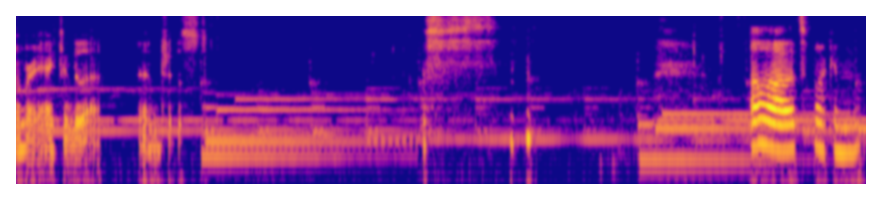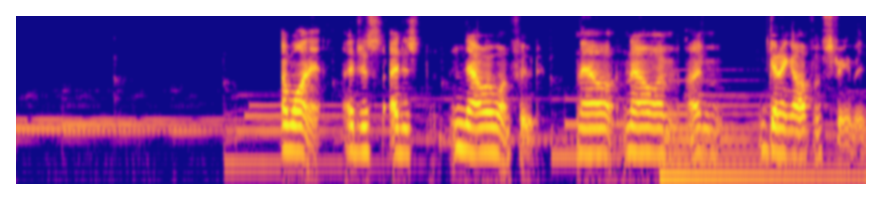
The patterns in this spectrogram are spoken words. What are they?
I'm reacting to that and just. oh, that's fucking. I want it. I just, I just now I want food. Now, now I'm, I'm getting off of streaming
